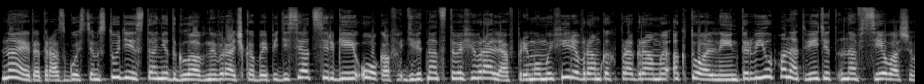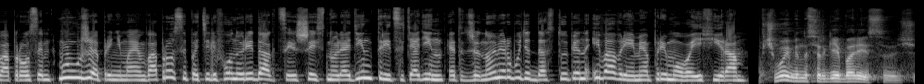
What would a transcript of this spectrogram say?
На этот раз гостем студии станет главный врач КБ-50 Сергей Оков. 19 февраля в прямом эфире в рамках программы «Актуальное интервью» он ответит на все ваши вопросы. Мы уже принимаем вопросы по телефону редакции 601-31. Этот же номер будет доступен и во время прямого эфира. Почему именно Сергей Борисович?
